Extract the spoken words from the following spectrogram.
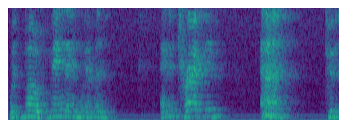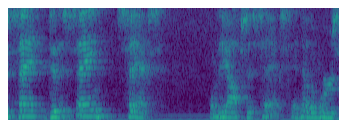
with both men and women, and attractive to the same to the same sex or the opposite sex. In other words,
